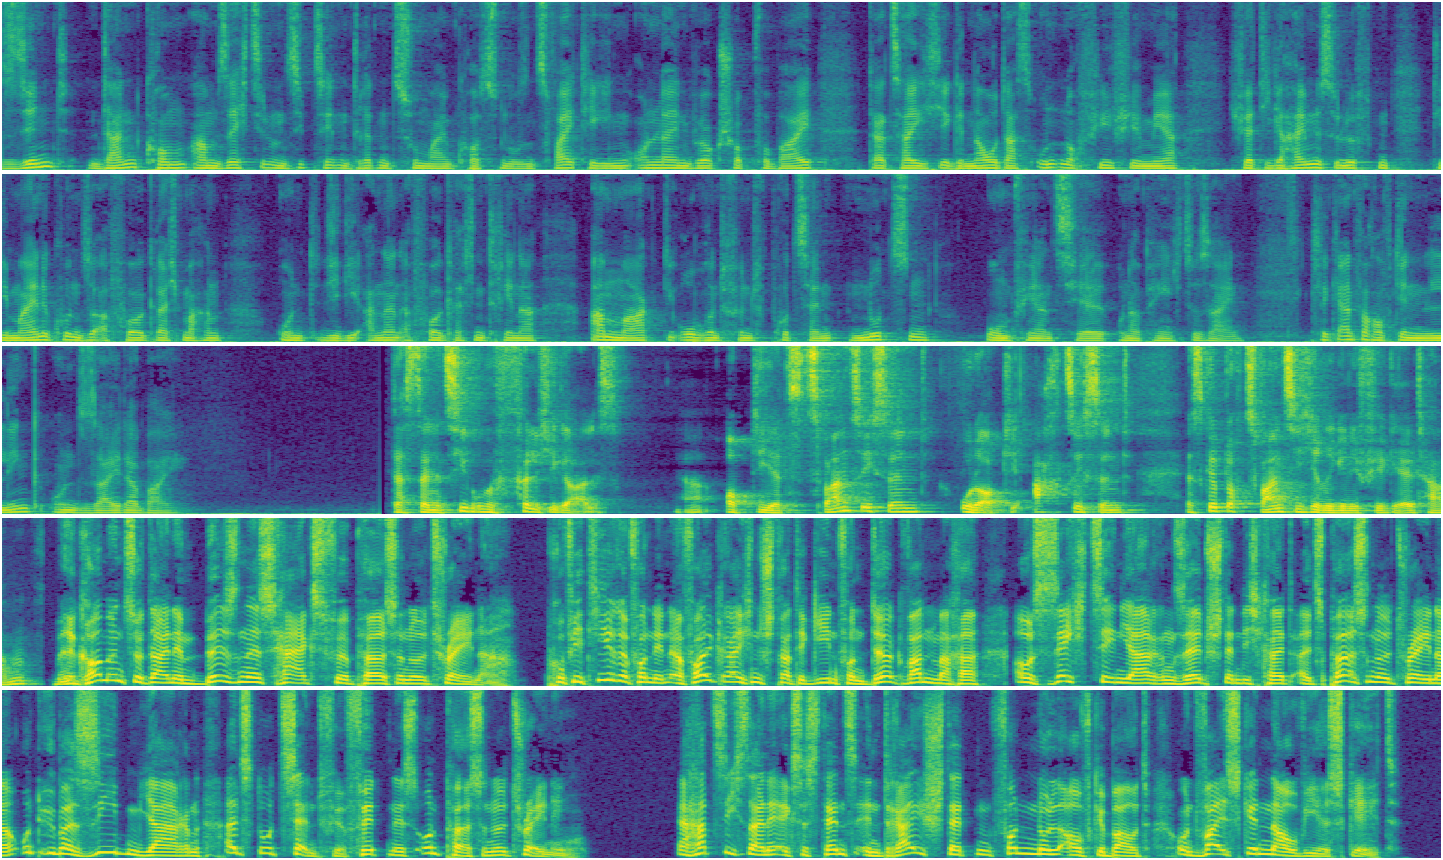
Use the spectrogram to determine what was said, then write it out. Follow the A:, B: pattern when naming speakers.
A: sind, dann komm am 16. und 17.03. zu meinem kostenlosen zweitägigen Online-Workshop vorbei. Da zeige ich dir genau das und noch viel, viel mehr. Ich werde die Geheimnisse lüften, die meine Kunden so erfolgreich machen und die die anderen erfolgreichen Trainer am Markt, die oberen 5%, nutzen, um finanziell unabhängig zu sein. Klick einfach auf den Link und sei dabei.
B: Dass deine Zielgruppe völlig egal ist. Ja, ob die jetzt 20 sind oder ob die 80 sind, es gibt auch 20-Jährige, die viel Geld haben.
C: Willkommen zu deinem Business Hacks für Personal Trainer. Profitiere von den erfolgreichen Strategien von Dirk Wannmacher aus 16 Jahren Selbstständigkeit als Personal Trainer und über sieben Jahren als Dozent für Fitness und Personal Training. Er hat sich seine Existenz in drei Städten von Null aufgebaut und weiß genau, wie es geht.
